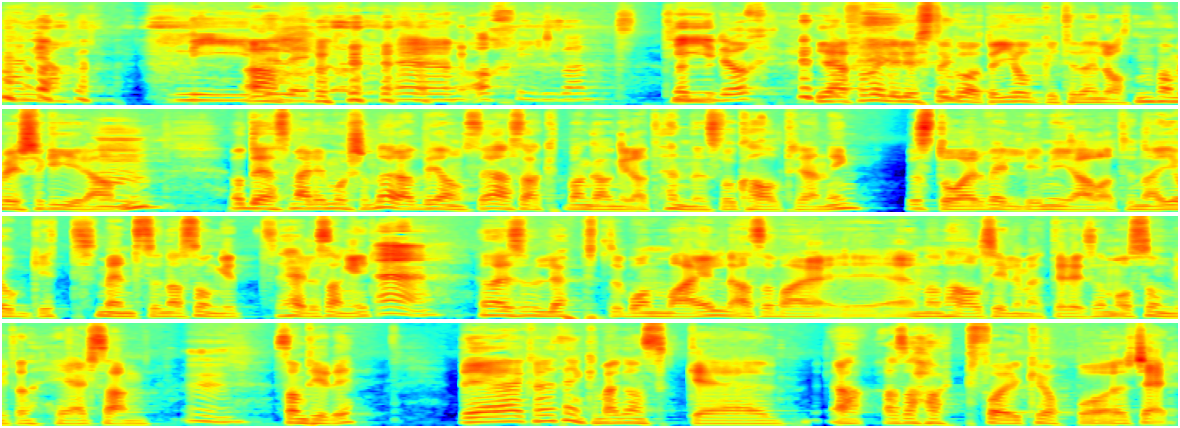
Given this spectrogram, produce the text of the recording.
men ja. Nydelig. Eh, Åh, ikke sant? Tider. Jeg får veldig lyst til å gå ut og jogge til den låten. for Man blir så gira av den. Og det som er litt morsomt er at Beyoncé har sagt mange ganger at hennes vokaltrening består veldig mye av at hun har jogget mens hun har sunget hele sanger. Eh. Hun har liksom løpt one mile, altså var en og en halv kilometer, liksom, og sunget en hel sang samtidig. Det kan jeg tenke meg ganske ja, altså hardt for kropp og sjel.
